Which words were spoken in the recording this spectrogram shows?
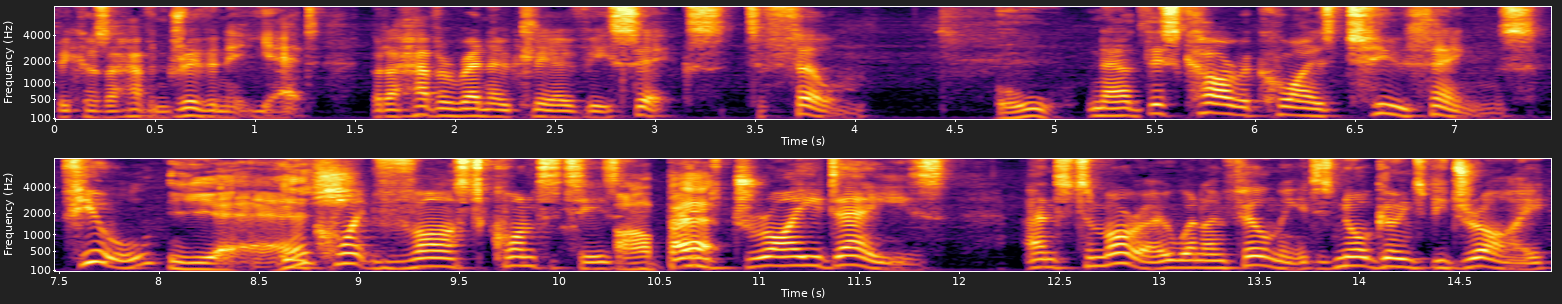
because I haven't driven it yet, but I have a Renault Clio V6 to film. Ooh. Now, this car requires two things fuel yes. in quite vast quantities I'll bet. and dry days. And tomorrow, when I'm filming, it is not going to be dry,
